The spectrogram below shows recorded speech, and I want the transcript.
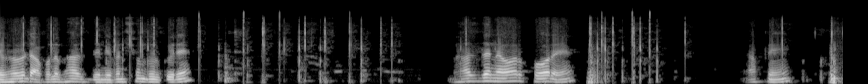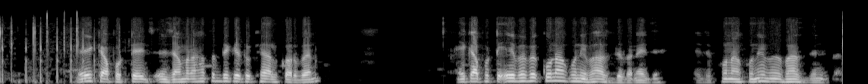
এভাবে ডাবলে ভাঁজ দিয়ে নেবেন সুন্দর করে। ভাঁজ দিয়ে নেওয়ার পরে আপনি এই কাপড়টি যে- হাতের দিকে একটু খেয়াল করবেন। এই কাপড়টি এইভাবে কোনাকুনি ভাঁজ দেবেন এই যে এই যে কোনাকুনি এভাবে ভাঁজ দিয়ে নেবেন।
